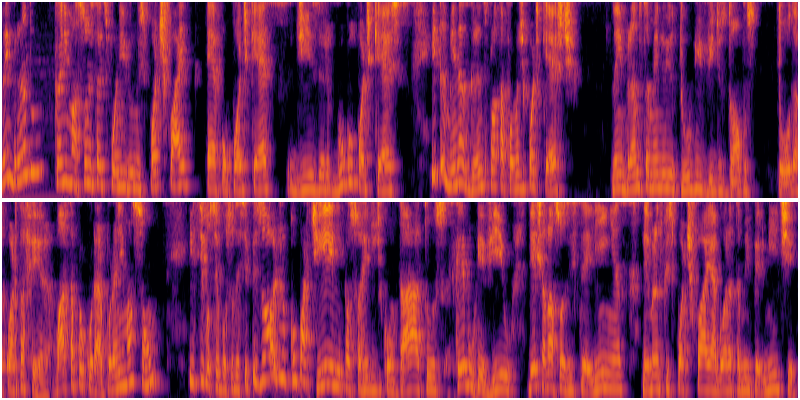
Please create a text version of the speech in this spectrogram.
Lembrando que a animação está disponível no Spotify, Apple Podcasts, Deezer, Google Podcasts e também nas grandes plataformas de podcast. Lembrando também no YouTube vídeos novos toda quarta-feira. Basta procurar por animação e se você gostou desse episódio, compartilhe para sua rede de contatos, escreva um review, deixa lá suas estrelinhas. Lembrando que o Spotify agora também permite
